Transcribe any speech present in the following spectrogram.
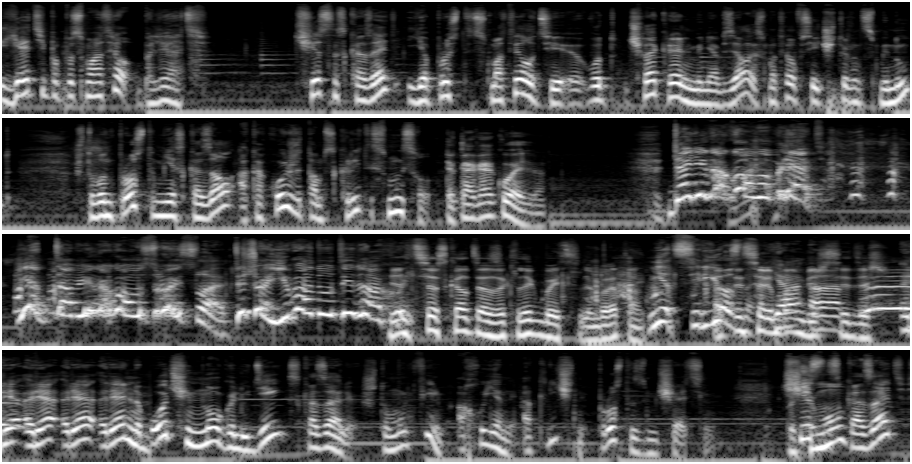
И я типа посмотрел, блядь, честно сказать, я просто смотрел эти... э, Вот человек реально меня взял, я смотрел все 14 минут, чтобы он просто мне сказал, а какой же там скрытый смысл. Так а какой же? Да никакого, блядь! Нет там никакого смысла! Ты что, ебанутый Я нахуй? тебе сказал, тебя закликбейтили, братан. Нет, серьезно. А ты теперь я, бомбишь, а, сидишь. ре- ре- ре- реально, очень много людей сказали, что мультфильм охуенный, отличный, просто замечательный. Почему? Честно сказать,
